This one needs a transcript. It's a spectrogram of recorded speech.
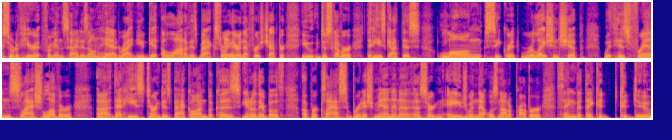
sort of hear it from inside his own head, right? You get a lot of his backstory there in that first chapter. You discover that he's got this long secret relationship with his friend slash lover uh, that he's turned his back on because you know they're both upper class British men in a, a certain age when that was not a proper thing that they could could do.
